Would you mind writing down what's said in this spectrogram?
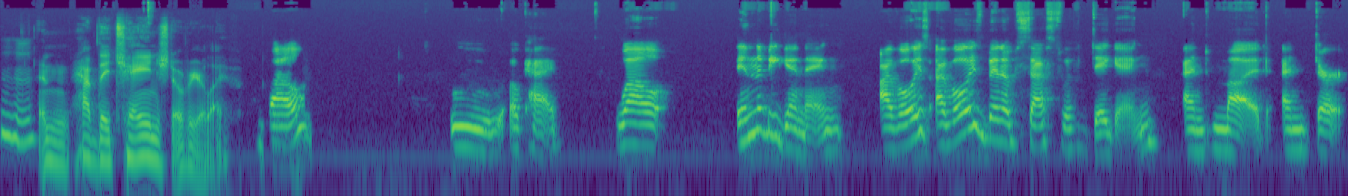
Mm-hmm. And have they changed over your life? Well, ooh, okay. Well, in the beginning, I've always I've always been obsessed with digging and mud and dirt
